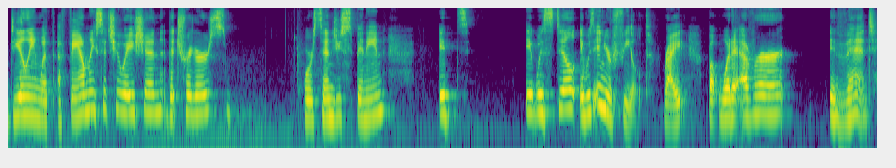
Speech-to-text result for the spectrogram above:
dealing with a family situation that triggers or sends you spinning. It's it was still it was in your field, right? But whatever event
